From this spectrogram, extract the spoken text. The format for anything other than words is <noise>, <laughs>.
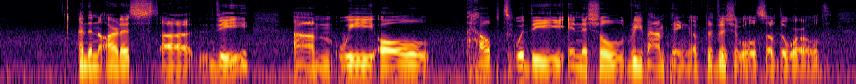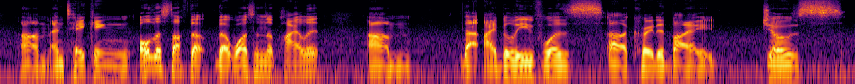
and an artist uh, V, um, we all helped with the initial revamping of the visuals of the world, um, and taking all the stuff that that was in the pilot, um, that I believe was uh, created by Joe's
